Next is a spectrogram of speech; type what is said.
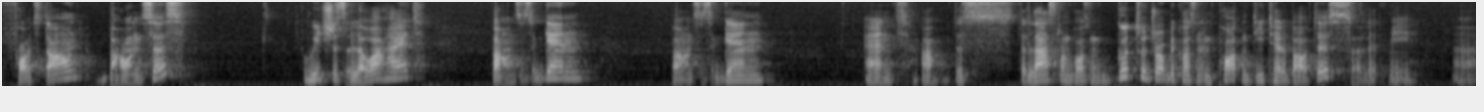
falls down, bounces, reaches a lower height, bounces again, bounces again and oh, this the last one wasn't good to draw because an important detail about this, so let me uh,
